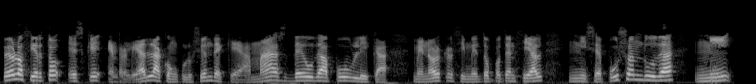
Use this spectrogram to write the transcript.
pero lo cierto es que en realidad la conclusión de que a más deuda pública, menor crecimiento potencial, ni se puso en duda ni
